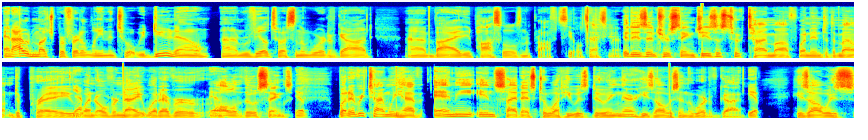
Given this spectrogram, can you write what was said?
And I would much prefer to lean into what we do know, uh, revealed to us in the Word of God uh, by the apostles and the prophets, the Old Testament. It is interesting. Jesus took time off, went into the mountain to pray, Yep. went overnight, whatever, Yep. all of those things. Yep. But every time we have any insight as to what he was doing there, he's always in the Word of God. Yep. He's always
